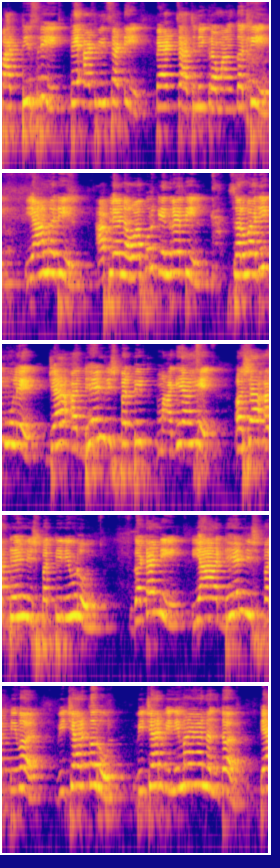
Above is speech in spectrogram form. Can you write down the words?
पाच तिसरी ते आठवीसाठी पॅट चाचणी क्रमांक तीन. यामधील आपल्या नवापूर केंद्रातील सर्वाधिक मुले ज्या अध्ययन निष्पत्तीत मागे आहेत अशा अध्ययन निष्पत्ती निवडून गटांनी या अध्ययन निष्पत्तीवर विचार करून विचार विनिमयानंतर त्या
